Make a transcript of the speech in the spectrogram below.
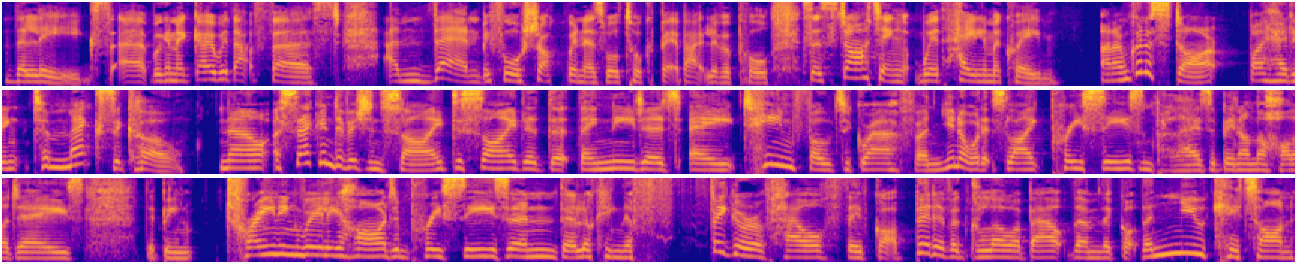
the leagues. Uh, we're going to go with that first. And then, before shock winners, we'll talk a bit about Liverpool. So starting with Hayley McQueen. And I'm going to start by heading to Mexico. Now, a second division side decided that they needed a team photograph. And you know what it's like pre season. Players have been on the holidays, they've been training really hard in pre season, they're looking the figure of health. They've got a bit of a glow about them. They've got the new kit on.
